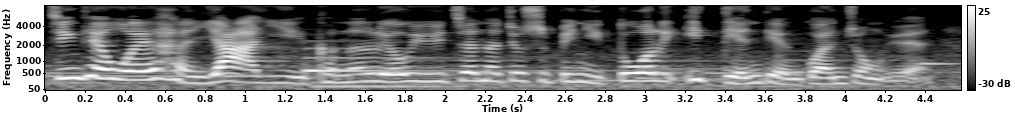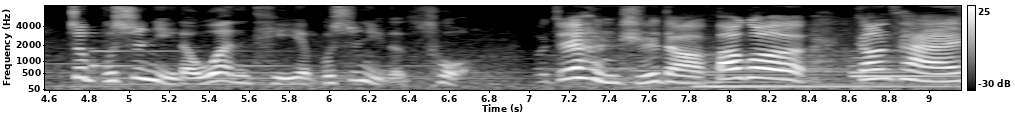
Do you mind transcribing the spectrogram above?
今天我也很讶异，可能刘瑜真的就是比你多了一点点观众缘，这不是你的问题，也不是你的错。我觉得很值得，包括刚才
